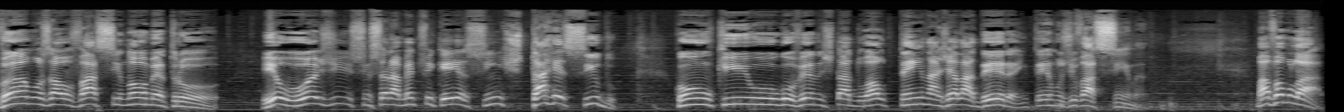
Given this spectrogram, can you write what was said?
Vamos ao vacinômetro. Eu hoje, sinceramente, fiquei assim, estarrecido com o que o governo estadual tem na geladeira em termos de vacina. Mas vamos lá.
